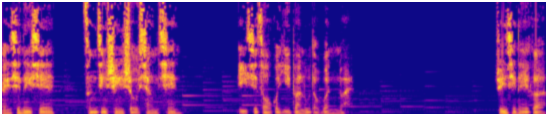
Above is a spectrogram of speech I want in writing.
感谢那些曾经伸手相牵、一起走过一段路的温暖，珍惜那个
